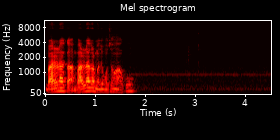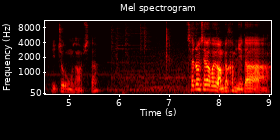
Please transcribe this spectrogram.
말라가 말라가를 먼저 공성하고 이쪽으로 공성합시다. 새로운 새가 거의 완벽합니다.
